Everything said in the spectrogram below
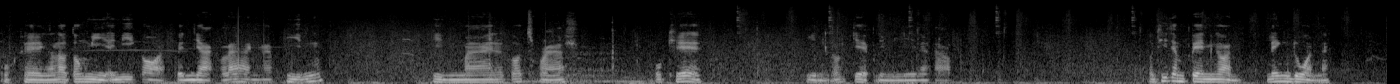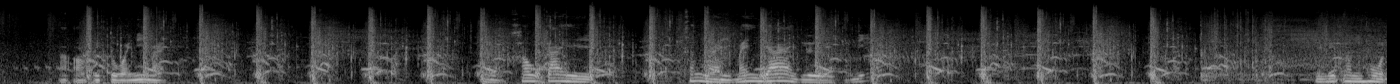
โอเค งั้นเราต้องมีไอ้นี่ก่อน เป็นอย่างแรกนะครับ หิน หินไม้แล้วก็ trash โอเค หินก็เก็บอย่างนี้นะครับคนที่จำเป็นก่อน เร่งด่วนนะ เอาเอาไปตัวนี่มาเข้าใกล้ข้างในไม่ได้เลยนี่ชีวิตมันโหด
